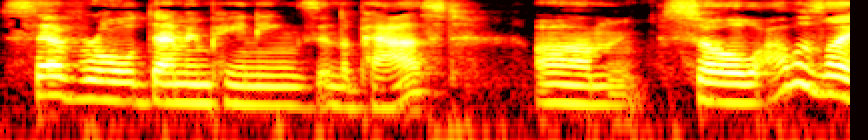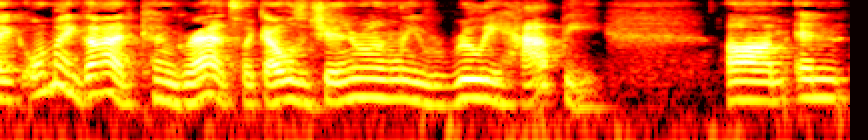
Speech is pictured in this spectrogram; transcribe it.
several diamond paintings in the past. Um, so I was like, oh my God, congrats. Like I was genuinely really happy. Um, and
